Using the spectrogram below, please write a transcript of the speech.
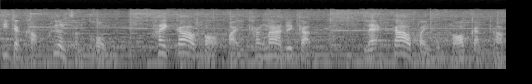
ที่จะขับเคลื่อนสังคมให้ก้าวต่อไปข้างหน้าด้วยกัน และก้าวไปพร้อมๆกันครับ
